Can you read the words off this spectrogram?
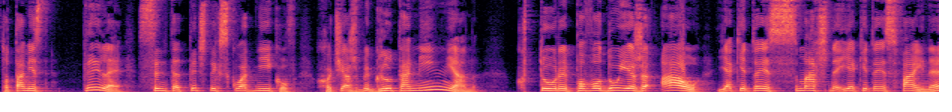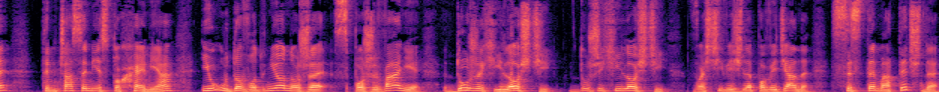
to tam jest tyle syntetycznych składników, chociażby glutaminian, który powoduje, że au, jakie to jest smaczne i jakie to jest fajne, tymczasem jest to chemia i udowodniono, że spożywanie dużych ilości, dużych ilości, właściwie źle powiedziane, systematyczne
